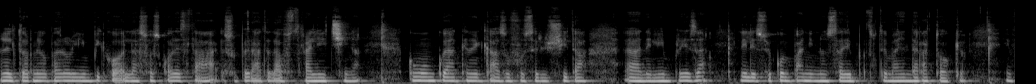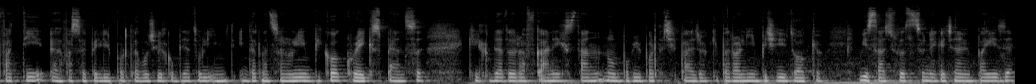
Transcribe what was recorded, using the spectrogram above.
nel torneo paralimpico, la sua squadra è stata superata da Australia e Cina. Comunque anche nel caso fosse riuscita eh, nell'impresa, lei e le sue compagne non sarebbero potute mai andare a Tokyo. Infatti eh, fa sapere il portavoce del Comitato Internazionale Olimpico, Craig Spence, che il Comitato dell'Afghanistan non può più partecipare ai Giochi Paralimpici di Tokyo, vista la situazione che c'è nel paese,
